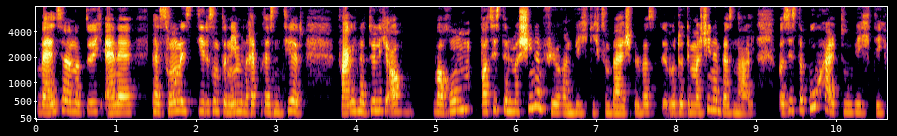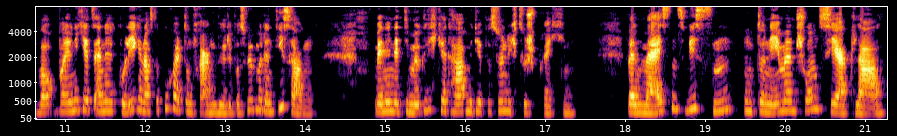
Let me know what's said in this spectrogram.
weil es ja natürlich eine Person ist, die das Unternehmen repräsentiert, frage ich natürlich auch, warum, was ist den Maschinenführern wichtig zum Beispiel, was, oder dem Maschinenpersonal? Was ist der Buchhaltung wichtig? Wenn ich jetzt eine Kollegin aus der Buchhaltung fragen würde, was würde man denn die sagen? Wenn ich nicht die Möglichkeit habe, mit ihr persönlich zu sprechen. Weil meistens wissen Unternehmen schon sehr klar,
